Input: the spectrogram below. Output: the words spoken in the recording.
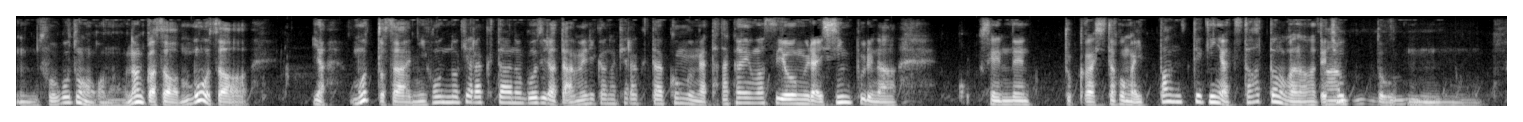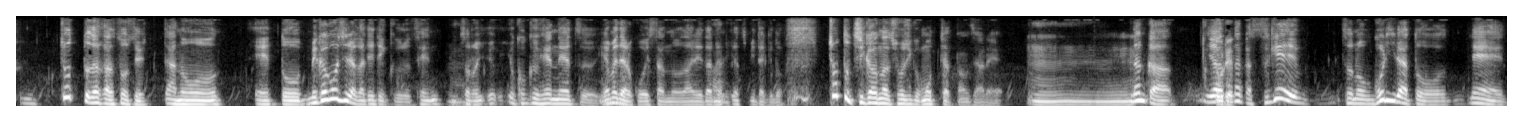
うん、そういうことなのかな？なんかさ、もうさ、いや、もっとさ、日本のキャラクターのゴジラとアメリカのキャラクターコングが戦いますよぐらいシンプルな宣伝とかした方が一般的には伝わったのかなって、ちょっと、あうん。ちょっとだからそうですね、あの、えっ、と、メカゴジラが出てくるせんうんその予予告編のやつ、ん山寺宏一さんのナレーターのはいやつ見たけど、ちょっと違うな、正直思っちゃったんですよ、あれ。うーん。なんか、いや、なんかすげえ、そのゴリラとね、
